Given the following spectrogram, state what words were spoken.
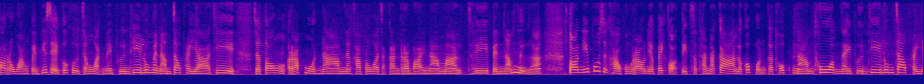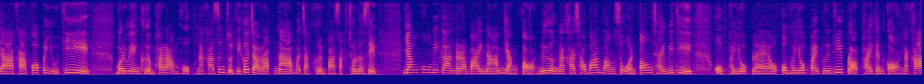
เฝ้าระวังเป็นพิเศษก็คือจังหวัดในพื้นที่ลุ่มแม่น้ำเจ้าพระยาที่จะต้องรับมวลน้ำนะคะ เพราะว่าจากการระบายน้ำมาที่เป็นน้ำเหนือ ตอนนี้ผู้สื่อข่าวของเราเนี่ยไปเกาะติดสถานการณ์แล้วก็ผลกระทบน้ำท่วมในพื้นที่ลุ่มเจ้าพระยาค่ะ ก็ไปอยู่ที่บริเวณเขื่อนพระราม6นะคะ ซึ่งจุดนี้ก็จะรับน้ำมาจากเขื่อนป่าศักดิ์ชลสิทธิ์ ยังคงมีการระบายน้ำอย่างต่อเนื่องนะคะ ชาวบ้านบางส่วนต้องใช้วิธีอบพยพแล้ว อบพยพไปพื้นที่ปลอดภัยกันก่อนนะคะ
